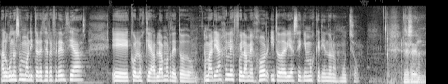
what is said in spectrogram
Algunos son monitores de referencias eh, con los que hablamos de todo. María Ángeles fue la mejor y todavía seguimos queriéndonos mucho. Es el-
